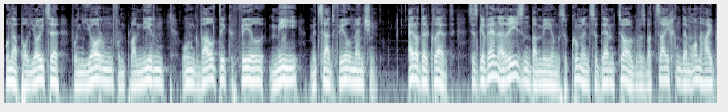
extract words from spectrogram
und ein Poljöze von Jahren von Planieren und gewaltig viel mehr mit sad viel Menschen. Er hat erklärt, es ist gewähne eine Riesenbemühung zu kommen zu dem Tag, was bezeichnet dem Unhype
